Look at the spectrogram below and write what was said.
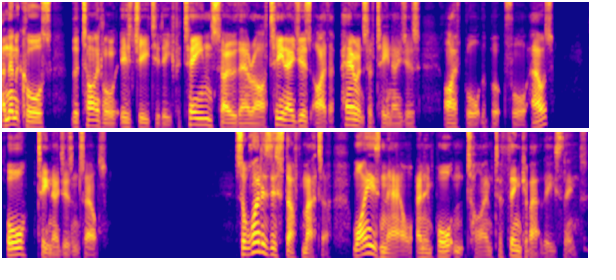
And then, of course, the title is GTD for teens, so there are teenagers, either parents of teenagers, I've bought the book for ours, or teenagers themselves. So, why does this stuff matter? Why is now an important time to think about these things?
